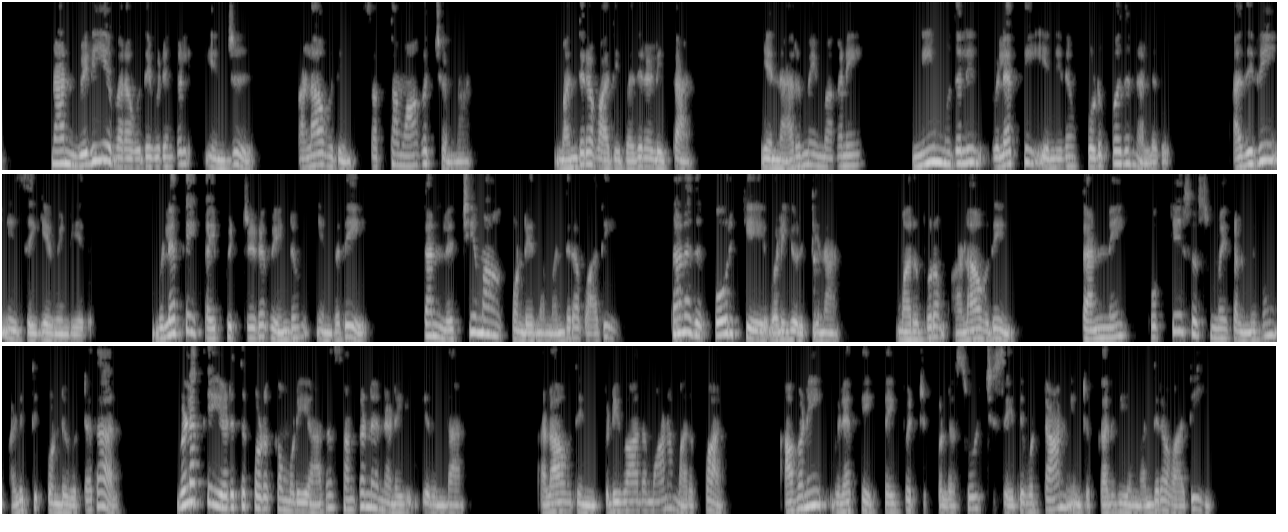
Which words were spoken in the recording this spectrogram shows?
நான் வெளியே வர உதவிடுங்கள் என்று அலாவுதீன் சத்தமாகச் சொன்னான். மந்திரவாதி பதிலளித்தான் என் அருமை மகனே நீ முதலில் விளக்கை என்னிடம் கொடுப்பது நல்லது. அதுவே நீ செய்ய வேண்டியது. விளக்கை கைப்பற்றிட வேண்டும் என்பதே தன் லட்சியமாக கொண்டிருந்த மந்திரவாதி தனது கோரிக்கையை வலியுறுத்தினான். மறுபுறம் அலாவுதீன் தன்னை பொக்கேச சுமைகள் மிகவும் அழுத்திக் கொண்டு விட்டதால் விளக்கை எடுத்துக் கொடுக்க முடியாத சங்கட நிலையில் இருந்தான். அலாவுதீன் பிடிவாதமான மறுப்பால் அவனே விளக்கை கைப்பற்றிக் கொள்ள சூழ்ச்சி செய்து விட்டான் என்று கருதிய மந்திரவாதி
